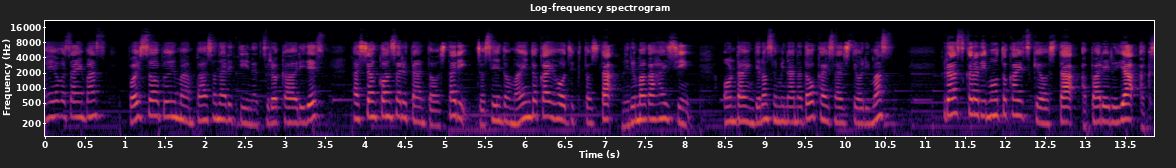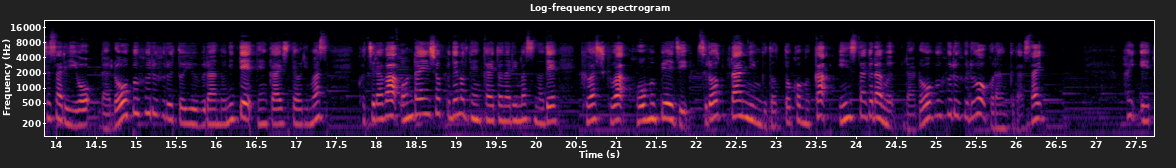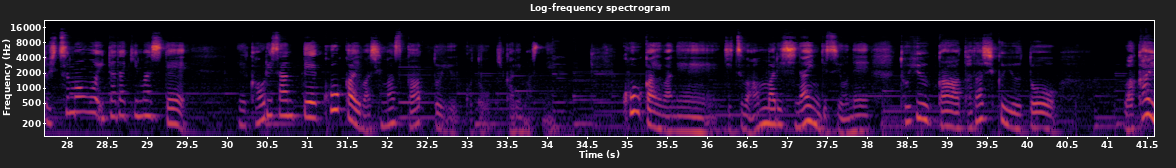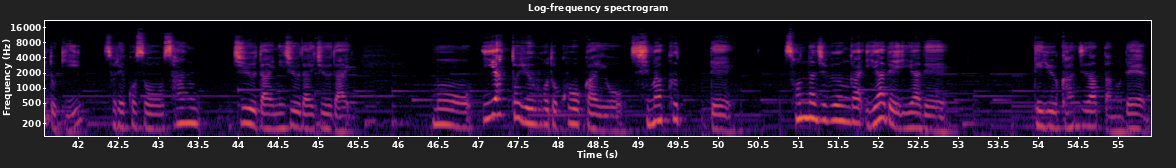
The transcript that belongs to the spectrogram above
はようございます。 Voice of Woman パーソナリティの鶴香織です。ファッションコンサルタントをしたり女性のマインド解放軸としたメルマガ配信オンラインでのセミナーなどを開催しております。フランスからリモート買い付けをしたアパレルやアクセサリーをラローブフルフルというブランドにて展開しております。こちらはオンラインショップでの展開となりますので、詳しくはホームページ、スロープランニング .com か、インスタグラム、ラローブフルフルをご覧ください。はい、えーと、質問をいただきまして、えー、香里さんって後悔はしますか？ということを聞かれますね。後悔はね、実はあんまりしないんですよね。というか、正しく言うと、若い時、それこそ30代、20代、10代、もう嫌というほど後悔をしまくってそんな自分が嫌で嫌でっていう感じだったので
